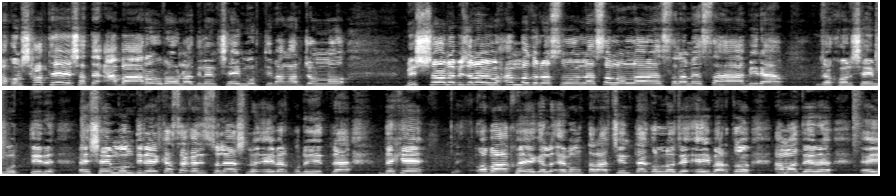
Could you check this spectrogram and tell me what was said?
তখন সাথে সাথে আবার রওনা দিলেন সেই মূর্তি ভাঙার জন্য। বিশ্ব নবী জনাবি মোহাম্মদ রসুল্লাহ সাল্লাহ সাল্লামের সাহাবিরা যখন সেই মূর্তির, সেই মন্দিরের কাছাকাছি চলে আসলো, এইবার পুরোহিতরা দেখে অবাক হয়ে গেল এবং তারা চিন্তা করল যে এইবার তো আমাদের এই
